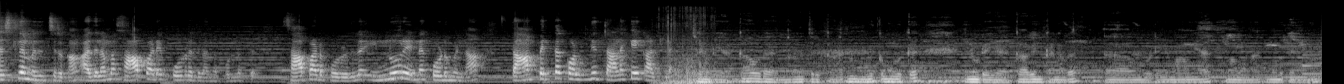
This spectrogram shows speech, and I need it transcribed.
செஸ்ட்ல மிதிச்சிருக்காங்க அது இல்லாமல் சாப்பாடே போடுறதில்ல அந்த பொண்ணுக்கு. சாப்பாடு போடுறதுல இன்னொரு என்ன கொடுமைன்னா தான் பெத்த குழந்தைய தனக்கே காட்டல. என்னுடைய அக்காவோட மரணத்திற்கு காரணம் முழுக்க முழுக்க என்னுடைய அக்காவின் கணவர் அவங்களுடைய மாமியார் மாமனார் மூணு பேரும்.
